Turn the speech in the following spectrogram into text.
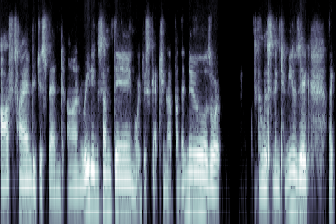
off time that you spend on reading something or just catching up on the news or listening to music. Like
